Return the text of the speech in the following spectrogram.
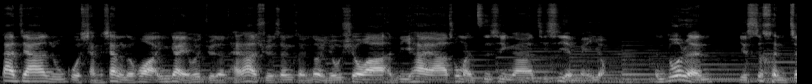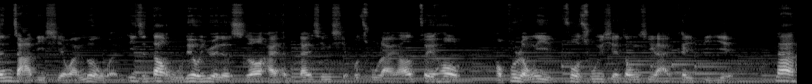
大家如果想象的话，应该也会觉得台大学生可能都很优秀啊，很厉害啊，充满自信啊。其实也没有，很多人。也是很挣扎地写完论文，一直到五六月的时候还很担心写不出来，然后最后好不容易做出一些东西来可以毕业。那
